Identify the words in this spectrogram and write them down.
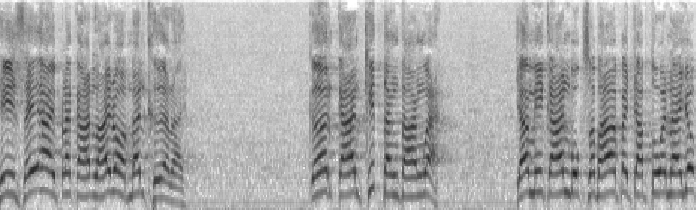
ที่เสไอายประกาศหลายรอบนั้นคืออะไร เกิดการคิดต่างๆว่า จะมีการบุกสภาไปจับตัวนายก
